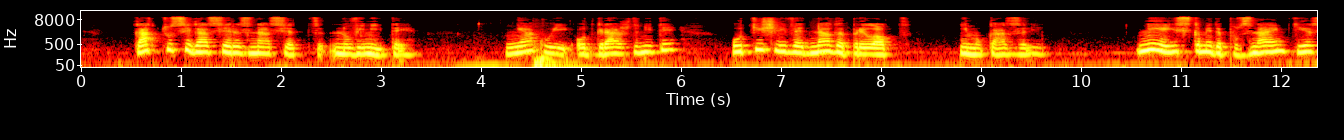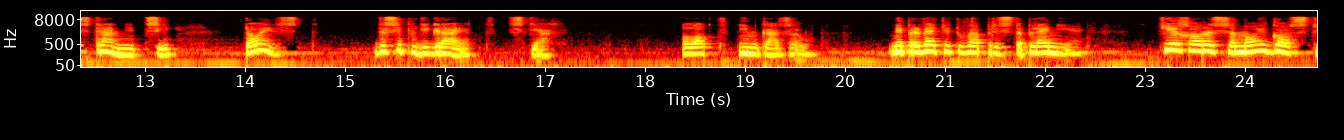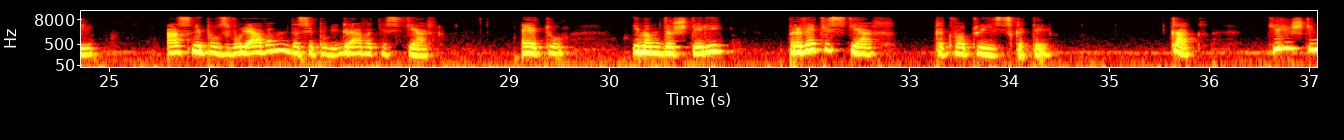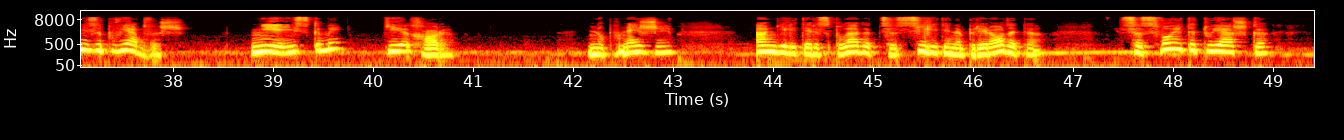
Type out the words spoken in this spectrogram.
както сега се разнасят новините. Някои от гражданите отишли веднага при Лот и му казали — ние искаме да познаем тия странници, т.е. да се подиграят с тях. Лот им казал — не правете това престъпление, тия хора са мои гости, аз не позволявам да се подигравате с тях. Ето, имам дъщери, правете с тях каквото искате. Как? Ти ли ще ни заповядваш? Ние искаме тия хора. Но понеже ангелите разполагат с силите на природата, със своята тояшка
